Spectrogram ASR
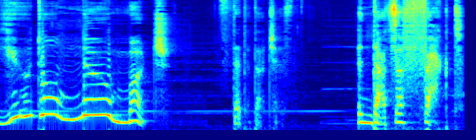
You don't know much, said the Duchess. And that's a fact.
